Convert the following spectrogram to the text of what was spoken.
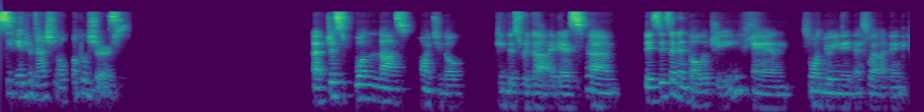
Seek international publishers. Uh, just one last point to note in this regard, I guess. Um, this is an anthology and Swan in it as well, I think.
